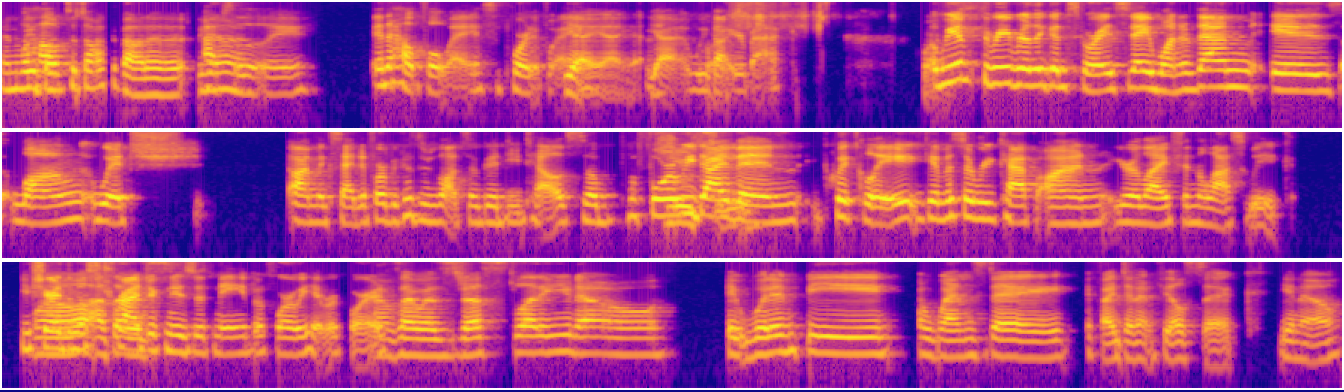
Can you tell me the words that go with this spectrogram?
and we'd love to talk about it yeah. absolutely. In a helpful way, a supportive way. yeah yeah yeah Yeah, we got your back. We have three really good stories today. One of them is long, which I'm excited for because there's lots of good details. So before we dive in, quickly give us a recap on your life in the last week. You shared the most tragic was- news with me before we hit record. as I was just letting you know it wouldn't be a Wednesday if I didn't feel sick you know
